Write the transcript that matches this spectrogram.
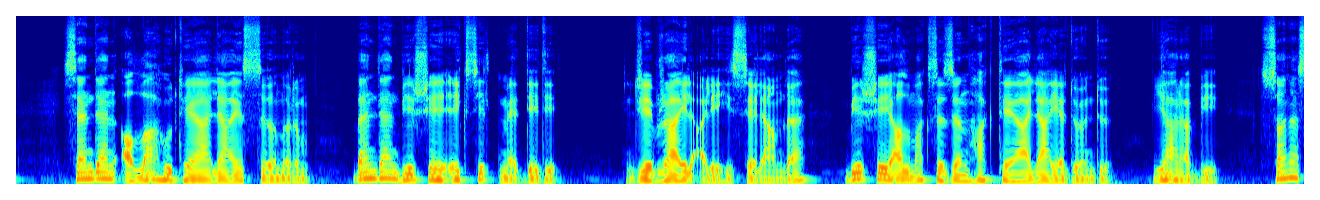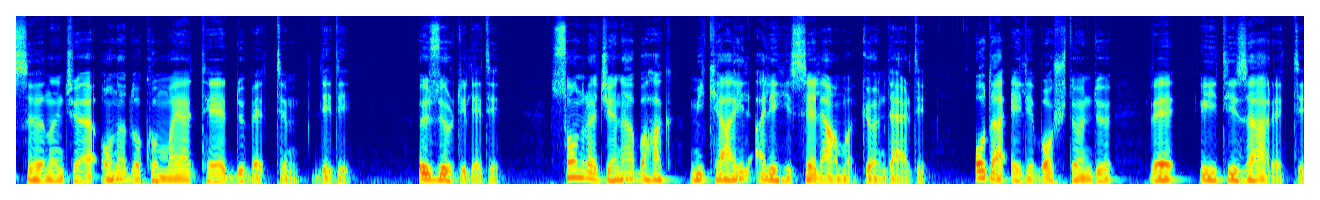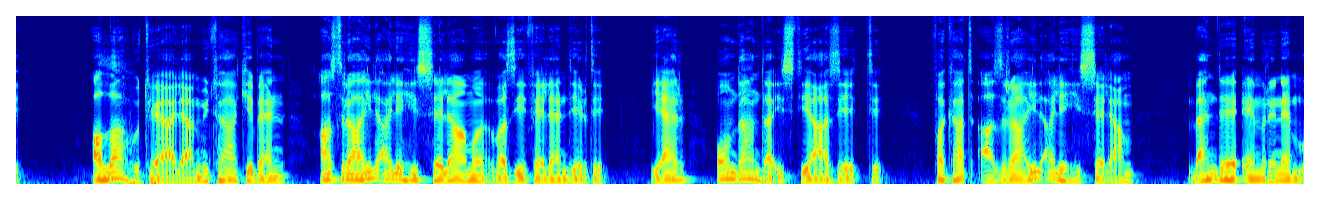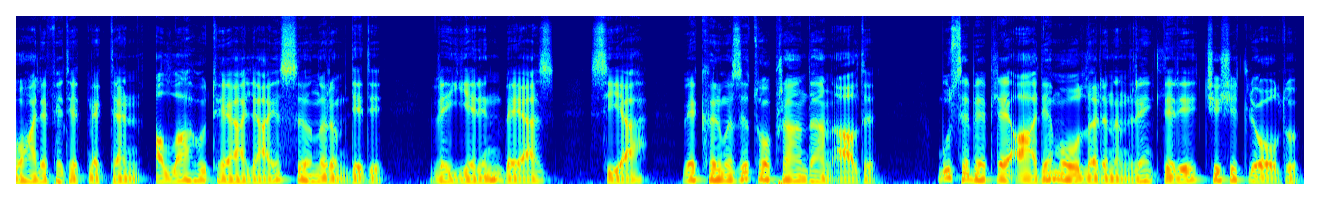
senden Allahu Teala'ya sığınırım, benden bir şey eksiltme dedi. Cebrail aleyhisselam da bir şey almaksızın Hak Teala'ya döndü. Ya Rabbi, sana sığınınca ona dokunmaya teeddüp ettim dedi. Özür diledi. Sonra Cenab-ı Hak Mikail aleyhisselamı gönderdi. O da eli boş döndü ve itizar etti. Allahu Teala mütakiben Azrail aleyhisselamı vazifelendirdi. Yer ondan da istiaze etti. Fakat Azrail aleyhisselam, ben de emrine muhalefet etmekten Allahu Teala'ya sığınırım dedi ve yerin beyaz, siyah ve kırmızı toprağından aldı. Bu sebeple Adem oğullarının renkleri çeşitli oldu.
